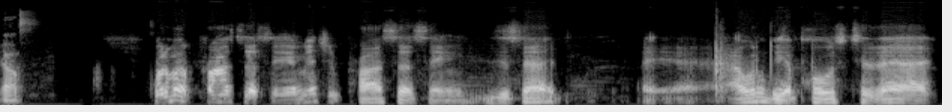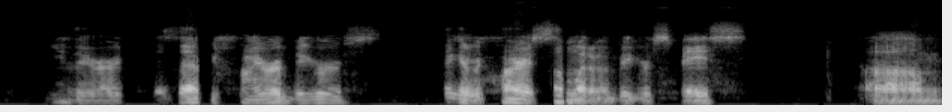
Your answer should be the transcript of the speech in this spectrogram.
Yeah. what about processing i mentioned processing does that i, I wouldn't be opposed to that either does that require a bigger i think it requires somewhat of a bigger space um,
